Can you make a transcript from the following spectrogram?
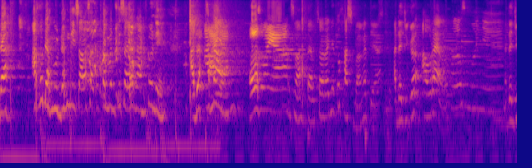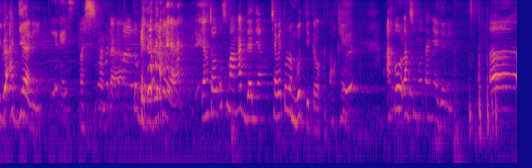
Nah aku udah ngundang nih Salah satu temen kesayanganku nih. Ada Anam Halo semuanya. Mantap, suaranya tuh khas banget ya. Ada juga Aurel. Halo semuanya. Ada juga Adia nih. Halo guys. Mas, mantap. Tuh beda-beda ya. Yang cowok tuh semangat dan yang cewek tuh lembut gitu. Oke. Aku langsung mau tanya aja nih. Eh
